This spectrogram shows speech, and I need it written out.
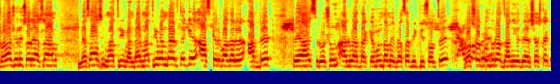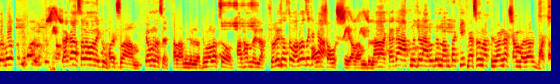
সরাসরি চলে আসলাম মেসাস মাতৃ ভান্ডার মাতৃ ভান্ডার থেকে আজকের বাজারের আপডেট পেঁয়াজ রসুন আলু আদা কেমন দামে বেচা বিক্রি চলছে? দর্শক বন্ধুরা জানিয়ে দেওয়ার চেষ্টা করব। কাকা আসসালাম আলাইকুম। আসসালাম। কেমন আছেন? আলহামদুলিল্লাহ ভালো আছো? আলহামদুলিল্লাহ। শরীর স্বাস্থ্য ভালো আছে কাকা? অবশ্যই অবশ্যই আলহামদুলিল্লাহ। কাকা আপনাদের আরোদের নামটা কি? মেসেজ মাতৃভান্ডার শ্যামবাজার ঢাকা।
